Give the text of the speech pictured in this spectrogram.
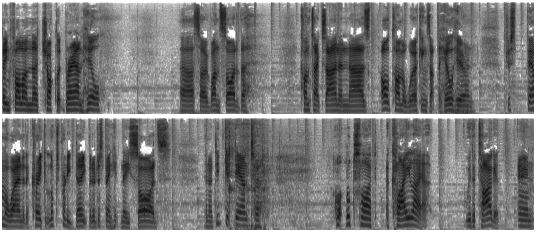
been following the chocolate brown hill uh, so one side of the contact zone and uh, old timer workings up the hill here and just found my way into the creek. It looks pretty deep, but I've just been hitting these sides. And I did get down to what looks like a clay layer with a target and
